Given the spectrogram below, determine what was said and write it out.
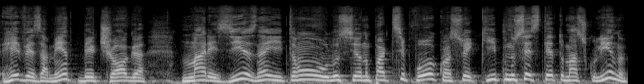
revezamento, Bertioga Maresias, né? Então o Luciano participou com a sua equipe no sexteto masculino.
